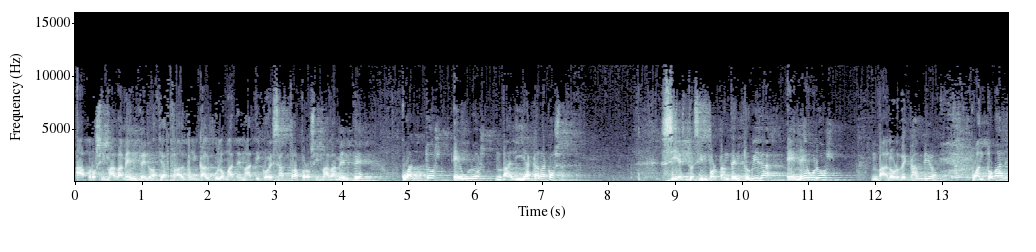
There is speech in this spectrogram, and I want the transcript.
aproximadamente, no hacía falta un cálculo matemático exacto, aproximadamente cuántos euros valía cada cosa. Si esto es importante en tu vida, en euros, valor de cambio, ¿cuánto vale?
